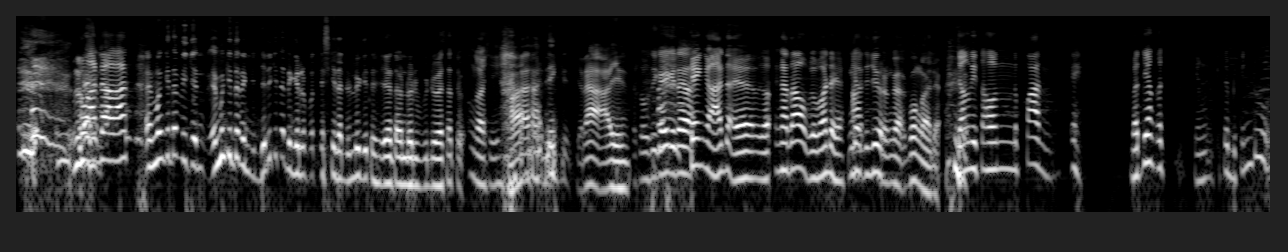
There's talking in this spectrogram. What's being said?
belum Eh, ada kan Emang kita bikin emang kita denger- jadi kita denger podcast kita dulu gitu yang tahun 2021. enggak sih Ah, ini kirain. Resolusi kayak kita kayak nggak ada ya nggak tahu belum ada ya Enggak jujur enggak, gua enggak ada. yang di tahun depan eh berarti yang ke- yang kita bikin tuh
